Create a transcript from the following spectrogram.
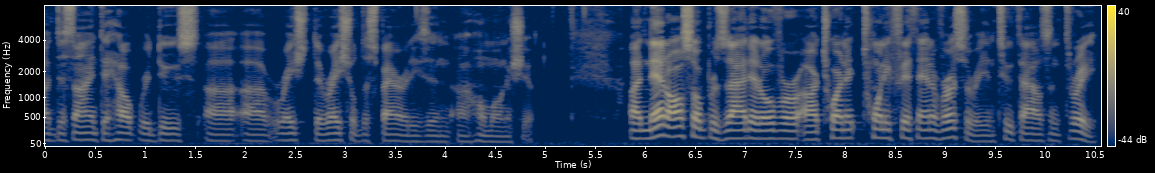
uh, designed to help reduce uh, uh, the racial disparities in uh, home ownership. Uh, Ned also presided over our 20, 25th anniversary in 2003.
